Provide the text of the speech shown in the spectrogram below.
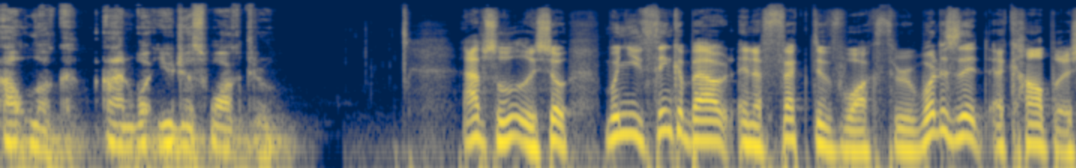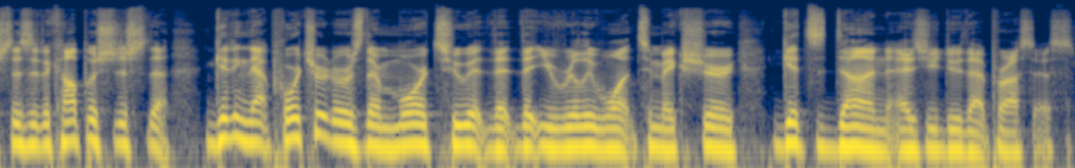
outlook on what you just walked through Absolutely. So, when you think about an effective walkthrough, what does it accomplish? Does it accomplish just the, getting that portrait, or is there more to it that, that you really want to make sure gets done as you do that process?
